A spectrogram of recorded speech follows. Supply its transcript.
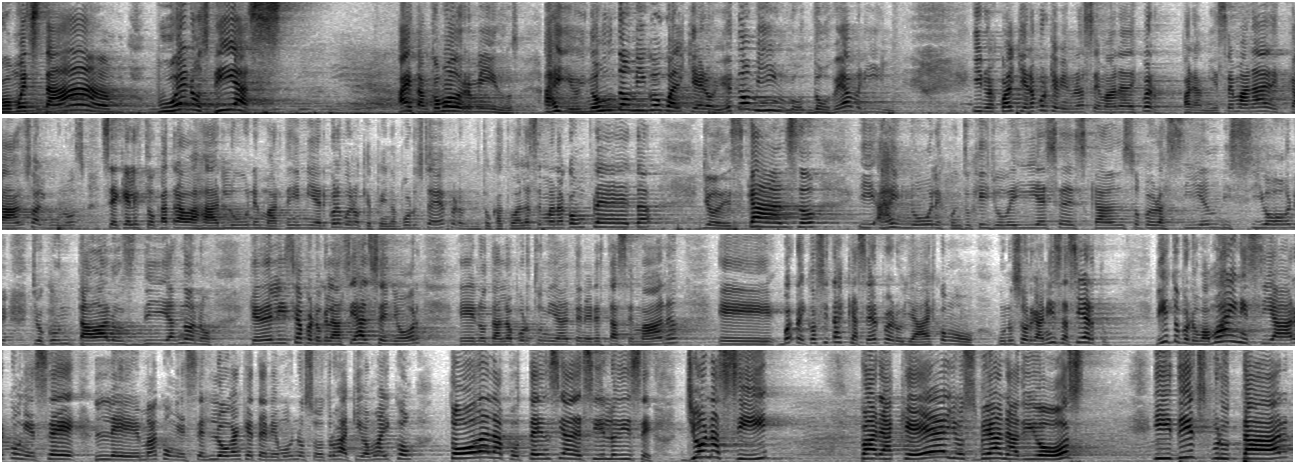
¿Cómo están? Buenos días. Ay, están como dormidos. Ay, hoy no es un domingo cualquiera, hoy es domingo, 2 de abril. Y no es cualquiera porque viene una semana de, bueno, para mí es semana de descanso, algunos sé que les toca trabajar lunes, martes y miércoles, bueno, qué pena por ustedes, pero me toca toda la semana completa, yo descanso y, ay no, les cuento que yo veía ese descanso, pero así en visiones, yo contaba los días, no, no, qué delicia, pero gracias al Señor eh, nos dan la oportunidad de tener esta semana. Eh, bueno, hay cositas que hacer, pero ya es como uno se organiza, ¿cierto? Listo, pero vamos a iniciar con ese lema, con ese eslogan que tenemos nosotros aquí. Vamos a ir con toda la potencia a decirlo y dice, yo nací para que ellos vean a Dios y disfrutar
